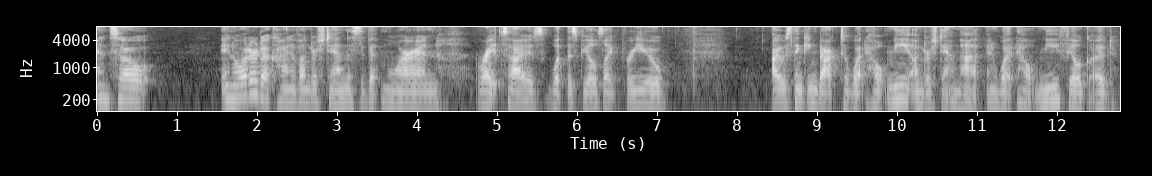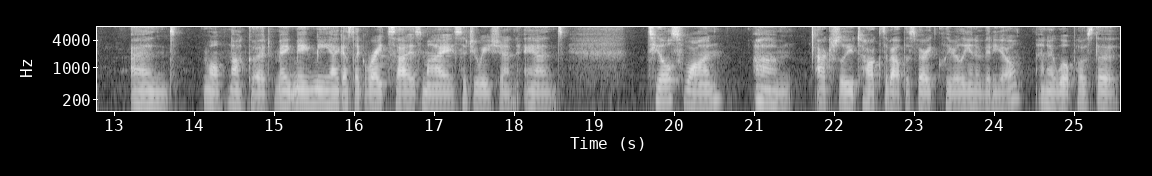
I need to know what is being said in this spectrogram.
And so, in order to kind of understand this a bit more and right size what this feels like for you, I was thinking back to what helped me understand that and what helped me feel good and, well, not good, made, made me, I guess, like right size my situation. And Teal Swan um, actually talks about this very clearly in a video, and I will post the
